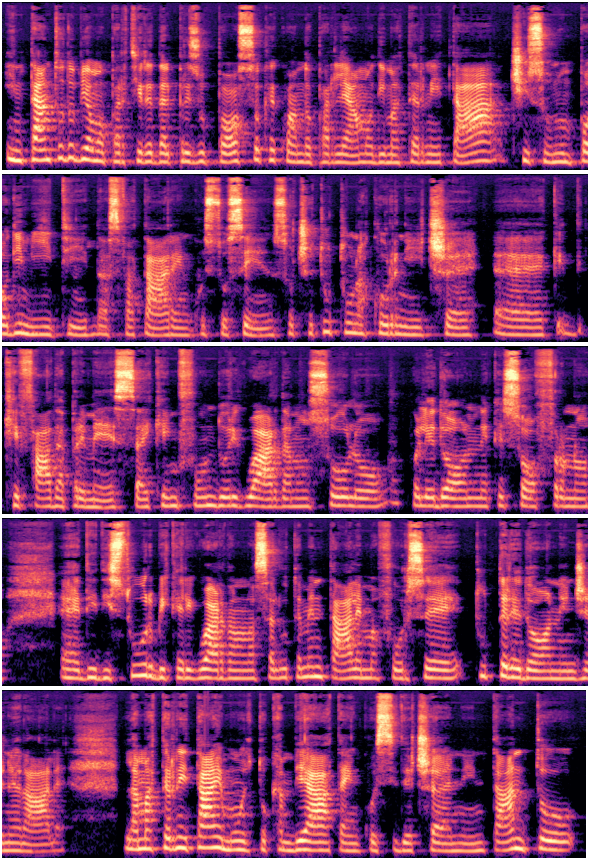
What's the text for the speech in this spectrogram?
Intanto dobbiamo partire dal presupposto che quando parliamo di maternità ci sono un po' di miti da sfatare in questo senso, c'è tutta una cornice eh, che, che, fa da premessa e che in fondo riguarda non solo quelle donne che soffrono eh, di disturbi che riguardano la salute mentale, ma forse tutte le donne in generale. La maternità è molto cambiata in questi decenni, intanto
